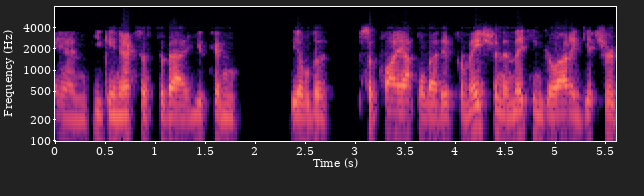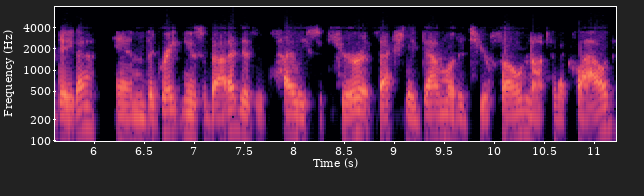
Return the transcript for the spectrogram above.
and you gain access to that, you can be able to supply Apple that information and they can go out and get your data. And the great news about it is it's highly secure. It's actually downloaded to your phone, not to the cloud.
